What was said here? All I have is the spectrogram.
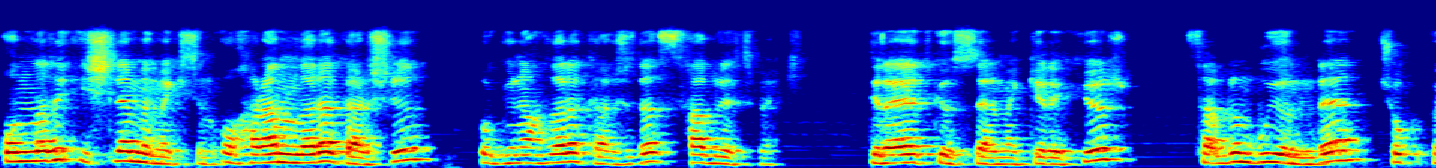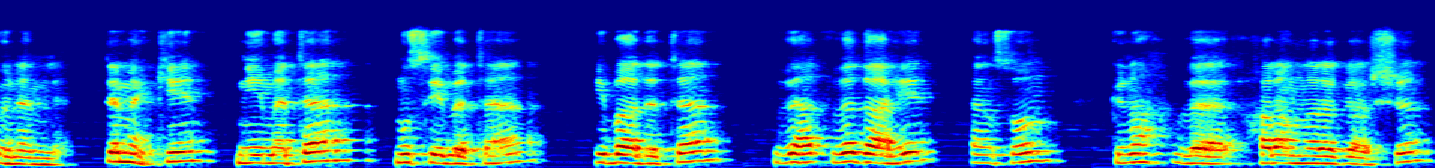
Onları işlememek için o haramlara karşı, o günahlara karşı da sabretmek, dirayet göstermek gerekiyor. Sabrın bu yönünde çok önemli. Demek ki nimete, musibete, ibadete ve, ve dahi en son günah ve haramlara karşı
